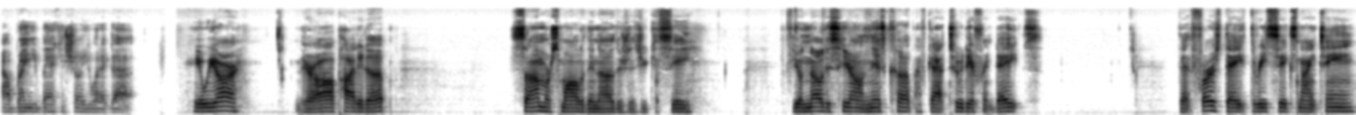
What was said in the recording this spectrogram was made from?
I'll bring you back and show you what I got. Here we are. They're all potted up. Some are smaller than others, as you can see. If you'll notice here on this cup, I've got two different dates. That first date, 3-6-19,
